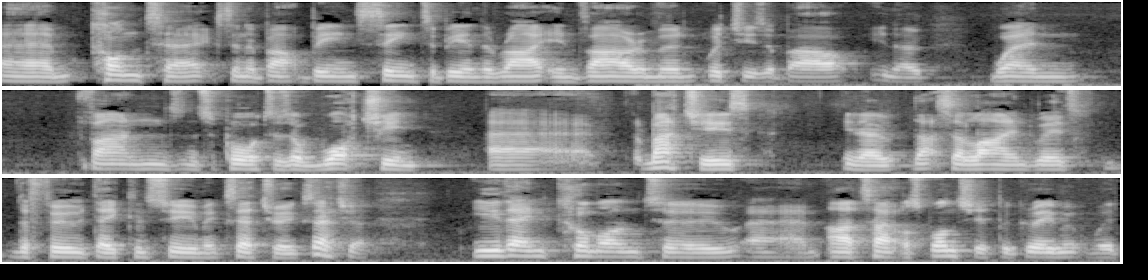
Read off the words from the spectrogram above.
um, context and about being seen to be in the right environment, which is about you know when fans and supporters are watching uh, matches, you know that's aligned with the food they consume, etc., etc. You then come on to um, our title sponsorship agreement with,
